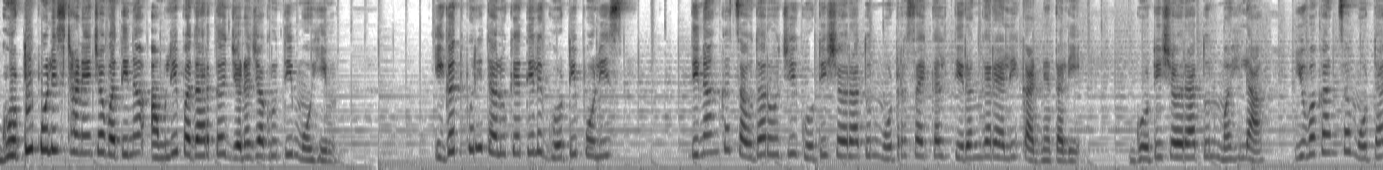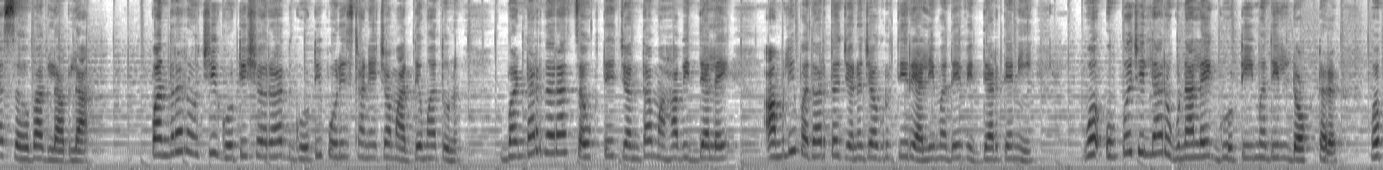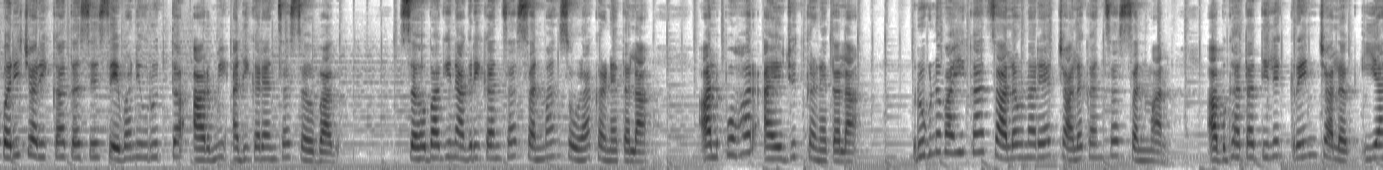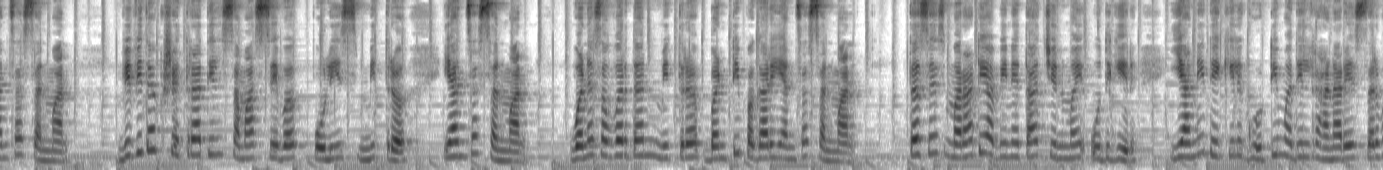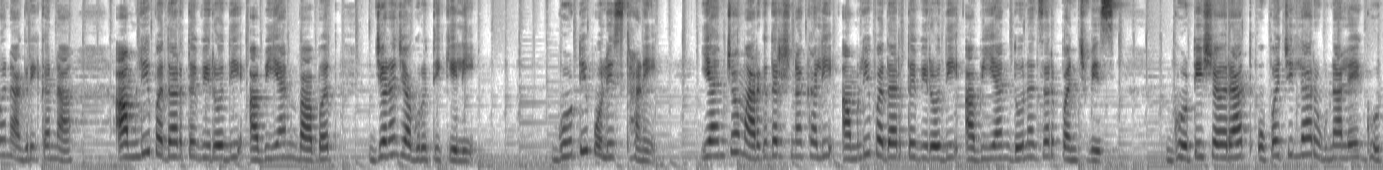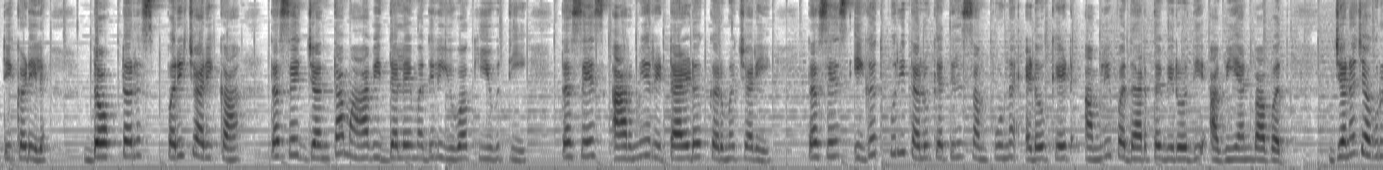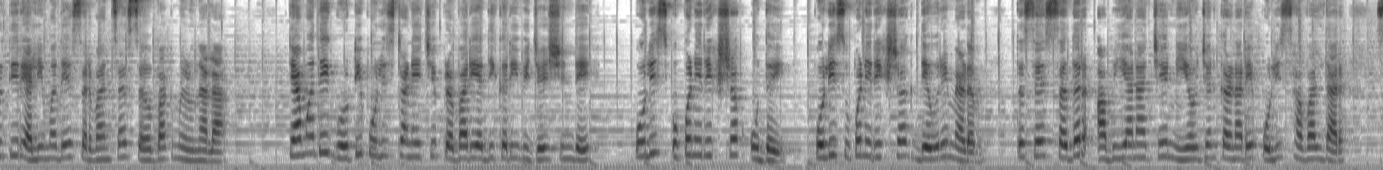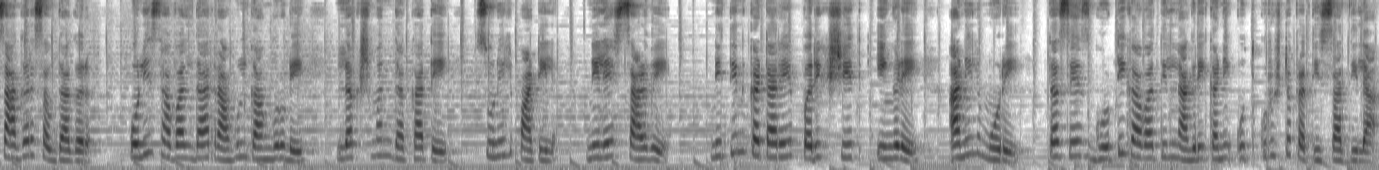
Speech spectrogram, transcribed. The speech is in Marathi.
घोटी पोलीस ठाण्याच्या वतीनं अंमली पदार्थ जनजागृती मोहीम. इगतपुरी तालुक्यातील घोटी पोलीस दिनांक चौदा रोजी घोटी शहरातून मोटरसायकल तिरंगा रॅली काढण्यात आली. घोटी शहरातून महिला युवकांचा मोठा सहभाग लाभला. पंधरा रोजी घोटी शहरात घोटी पोलीस ठाण्याच्या माध्यमातून भंडारदरा चौक ते जनता महाविद्यालय अंमली पदार्थ जनजागृती रॅलीमध्ये विद्यार्थ्यांनी व उपजिल्हा रुग्णालय घोटीमधील डॉक्टर व परिचारिका तसेच सेवानिवृत्त आर्मी अधिकाऱ्यांचा सहभाग. सहभागी नागरिकांचा सन्मान सोहळा करण्यात आला. अल्पोहार आयोजित करण्यात आला. रुग्णवाहिका चालवणाऱ्या चालकांचा सन्मान अपघातातील क्रेन चालक यांचा सन्मान विविध क्षेत्रातील समाजसेवक पोलीस मित्र यांचा सन्मान वनसंवर्धन मित्र बंटी पगार यांचा सन्मान तसेच मराठी अभिनेता चिन्मय उदगीर यांनी देखील घोटीमधील राहणारे सर्व नागरिकांना अंमली पदार्थ विरोधी अभियानबाबत जनजागृती केली. घोटी पोलीस ठाणे यांच्या मार्गदर्शनाखाली अंमली पदार्थ विरोधी अभियान दोन हजार पंचवीस. घोटी शहरात उपजिल्हा रुग्णालय घोटीकडील डॉक्टर्स परिचारिका तसेच जनता महाविद्यालयामधील युवक युवती तसेच आर्मी रिटायर्ड कर्मचारी तसेच इगतपुरी तालुक्यातील संपूर्ण ॲडव्होकेट अंमली पदार्थ विरोधी अभियानबाबत जनजागृती रॅलीमध्ये सर्वांचा सहभाग मिळून आला. त्यामध्ये घोटी पोलीस ठाण्याचे प्रभारी अधिकारी विजय शिंदे पोलीस उपनिरीक्षक उदय पोलीस उपनिरीक्षक देवरे मॅडम तसेच सदर अभियानाचे नियोजन करणारे पोलीस हवालदार सागर सौदागर पोलीस हवालदार राहुल गांगुर्डे लक्ष्मण धकाते सुनील पाटील निलेश साळवे नितीन कटारे परीक्षित इंगळे अनिल मोरे तसेच घोटी गावातील नागरिकांनी उत्कृष्ट प्रतिसाद दिला.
